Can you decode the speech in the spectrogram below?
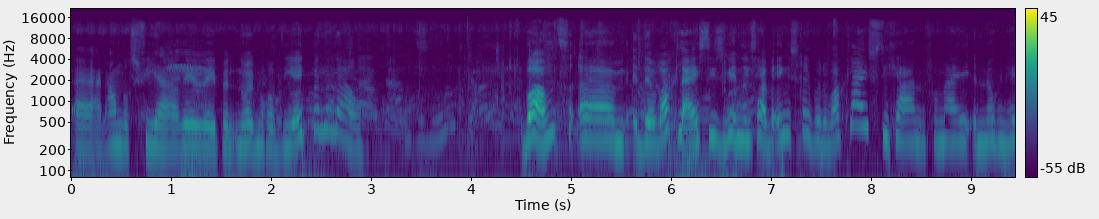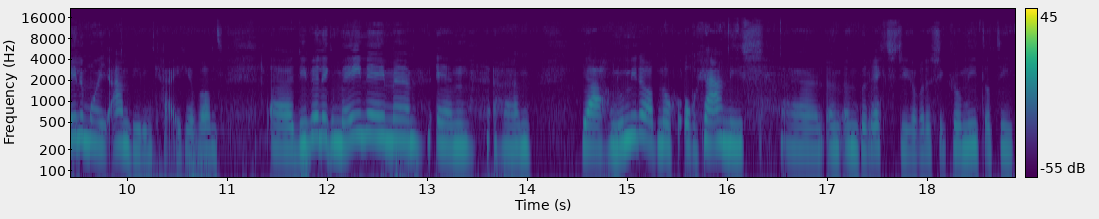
Uh, en anders via www.nooitmeeropdieet.nl. Want um, de wachtlijst, die zich hebben ingeschreven voor de wachtlijst, die gaan voor mij nog een hele mooie aanbieding krijgen. Want uh, die wil ik meenemen in um, ja, hoe noem je dat, nog organisch uh, een, een, bericht sturen. Dus ik wil niet dat die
